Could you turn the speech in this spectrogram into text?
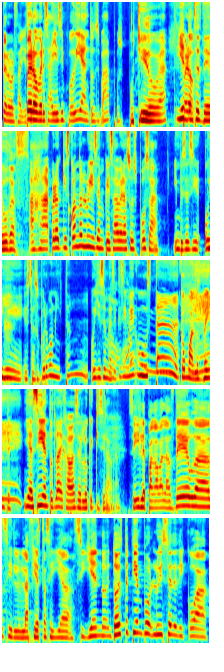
Pero Versalles. pero Versalles sí podía, entonces va, pues, pues chido, ¿verdad? sí. Y Pero- entonces deudas. Ajá, pero aquí es cuando Luis empieza a ver a su esposa y empieza a decir, oye, está súper bonita, oye, se me hace que sí me gusta. Como a los 20. Y así, entonces la dejaba hacer lo que quisiera, ¿verdad? Sí, le pagaba las deudas y la fiesta seguía siguiendo. En todo este tiempo, Luis se dedicó a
